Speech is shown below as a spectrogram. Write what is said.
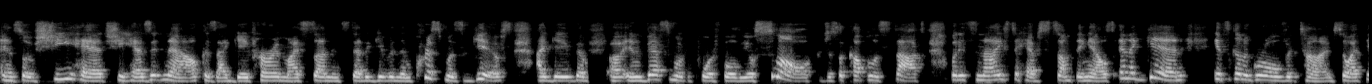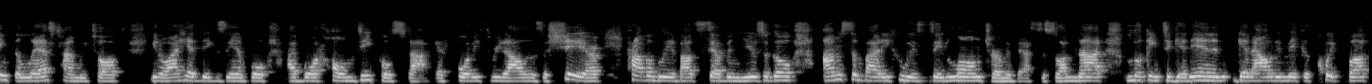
And so if she had, she has it now because I gave her and my son, instead of giving them Christmas gifts, I gave them an investment portfolio, small, just a couple of stocks. But it's nice to have something else. And again, it's going to grow over time. So I think the last time we talked, you know, I had the example I bought Home Depot stock at $43 a share, probably about seven years ago. I'm somebody who is a long term investor. So I'm not looking to get in, and get out, and make a quick buck.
